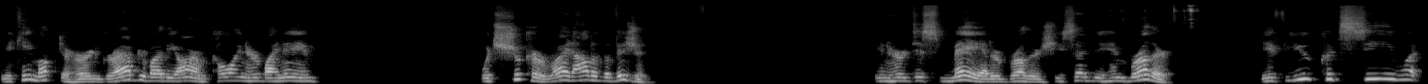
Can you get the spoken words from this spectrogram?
and he came up to her and grabbed her by the arm, calling her by name, which shook her right out of the vision. In her dismay at her brother, she said to him, Brother, if you could see what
